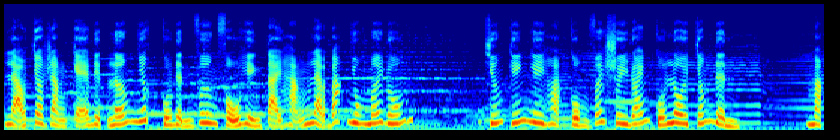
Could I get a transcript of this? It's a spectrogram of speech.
Lão cho rằng kẻ địch lớn nhất của định vương phủ hiện tại hẳn là Bắc Nhung mới đúng. Chứng kiến nghi hoặc cùng với suy đoán của lôi chấn đình Mặt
